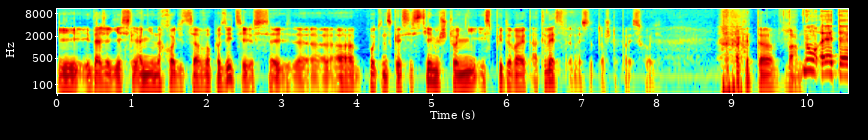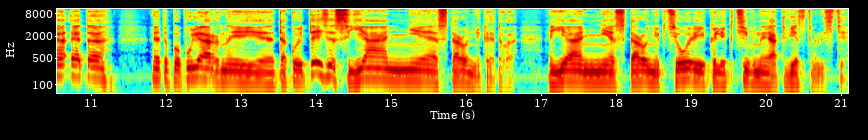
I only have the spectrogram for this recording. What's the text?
и, и даже если они находятся в оппозиции с э, э, путинской системе, что они испытывают ответственность за то, что происходит. Как это вам? Ну, это, это, это популярный такой тезис. Я не сторонник этого. Я не сторонник теории коллективной ответственности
